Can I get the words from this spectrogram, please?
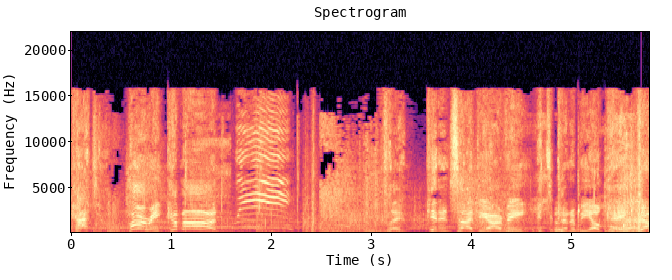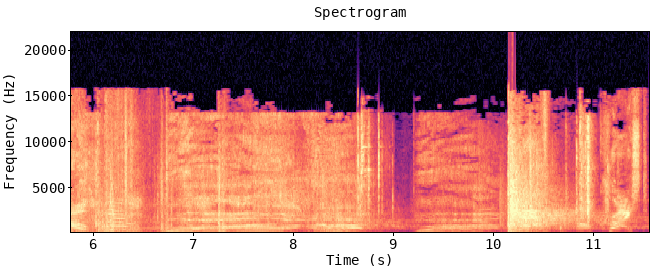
Katjaa, hurry! Come on! Clem, get inside the RV! It's gonna be okay! Go! Oh, Christ!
